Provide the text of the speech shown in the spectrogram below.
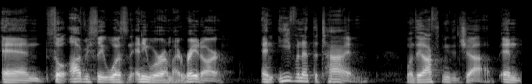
And so obviously it wasn't anywhere on my radar. And even at the time when they offered me the job, and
